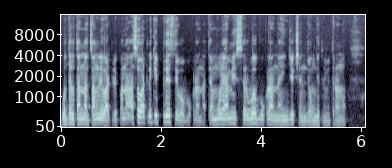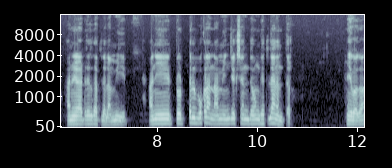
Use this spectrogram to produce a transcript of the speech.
उतरताना चांगले वाटले पण असं वाटलं की ट्रेस आहे बा बोकडांना. त्यामुळे आम्ही सर्व बोकडांना इंजेक्शन देऊन घेतलं मित्रांनो. आणि ड्रेस घातलेला मी. आणि टोटल बोकडांना आम्ही इंजेक्शन देऊन घेतल्यानंतर हे बघा.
